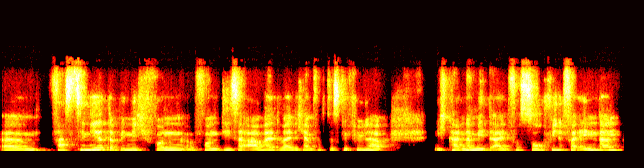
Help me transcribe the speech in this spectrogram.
ähm, faszinierter bin ich von, von dieser Arbeit, weil ich einfach das Gefühl habe, ich kann damit einfach so viel verändern.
